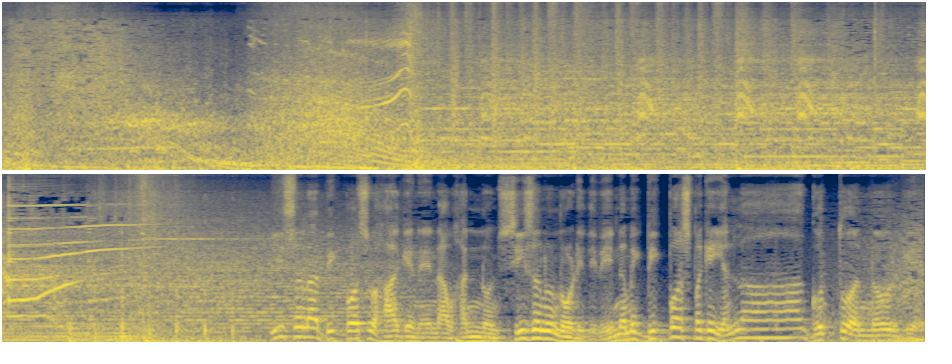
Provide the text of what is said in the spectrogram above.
ಈ ಸಲ ಬಿಗ್ ಬಾಸ್ ಹಾಗೇನೆ ನಾವು ಹನ್ನೊಂದು ಸೀಸನ್ ನೋಡಿದೀವಿ. ನಮಗೆ ಬಿಗ್ ಬಾಸ್ ಬಗ್ಗೆ ಎಲ್ಲಾ ಗೊತ್ತು ಅನ್ನೋರ್ಗೆ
